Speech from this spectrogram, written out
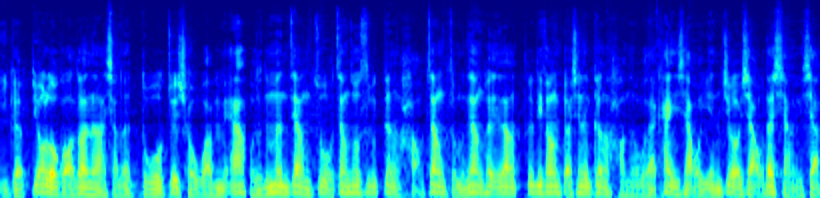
一个优柔寡断啊，想得多，追求完美啊。我说能不能这样做？这样做是不是更好？好这样怎么样可以让这个地方表现得更好呢？我来看一下，我研究一下，我再想一下。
